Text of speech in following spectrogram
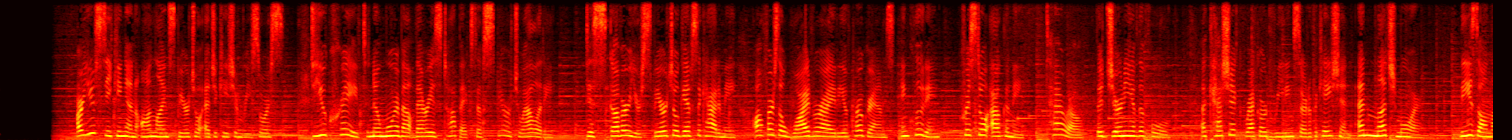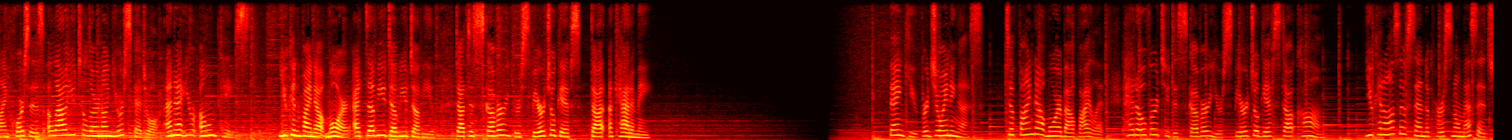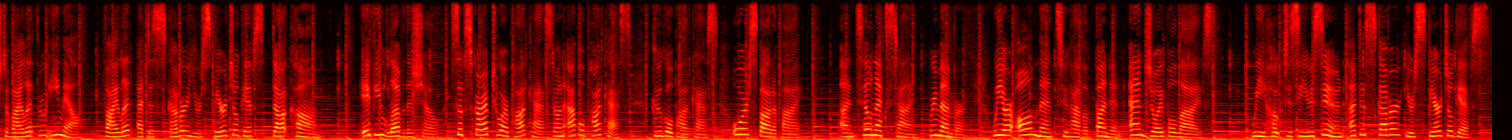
Are you seeking an online spiritual education resource? Do you crave to know more about various topics of spirituality? Discover Your Spiritual Gifts Academy offers a wide variety of programs, including Crystal Alchemy, Tarot, The Journey of the Fool, Akashic Record Reading Certification, and much more. These online courses allow you to learn on your schedule and at your own pace. You can find out more at www.discoveryourspiritualgifts.academy. Thank you for joining us. To find out more about Vialet, head over to discoveryourspiritualgifts.com. You can also send a personal message to Vialet through email, vialet at discoveryourspiritualgifts.com. If you love this show, subscribe to our podcast on Apple Podcasts, Google Podcasts, or Spotify. Until next time, remember, we are all meant to have abundant and joyful lives. We hope to see you soon at Discover Your Spiritual Gifts.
